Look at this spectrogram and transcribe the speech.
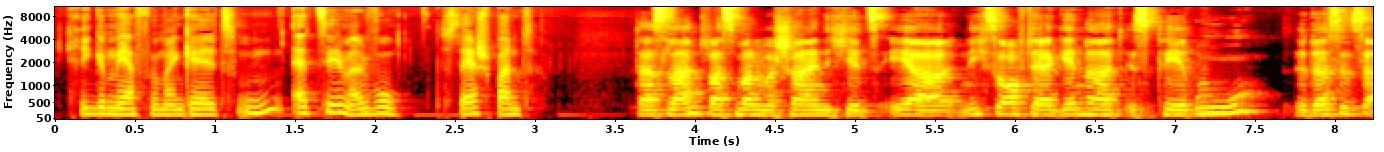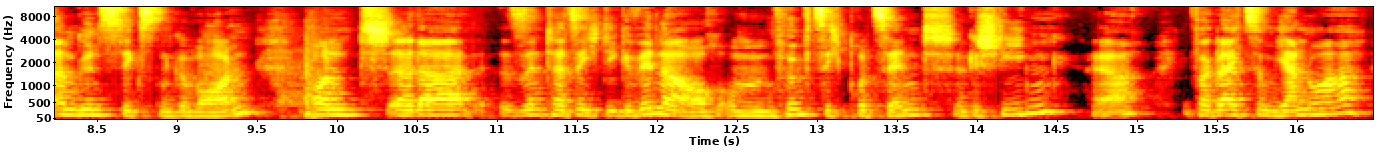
Ich kriege mehr für mein Geld. Hm, erzähl mal, wo? Sehr spannend. Das Land, was man wahrscheinlich jetzt eher nicht so auf der Agenda hat, ist Peru. Das ist am günstigsten geworden. Und äh, da sind tatsächlich die Gewinne auch um 50 Prozent gestiegen, ja, im Vergleich zum Januar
